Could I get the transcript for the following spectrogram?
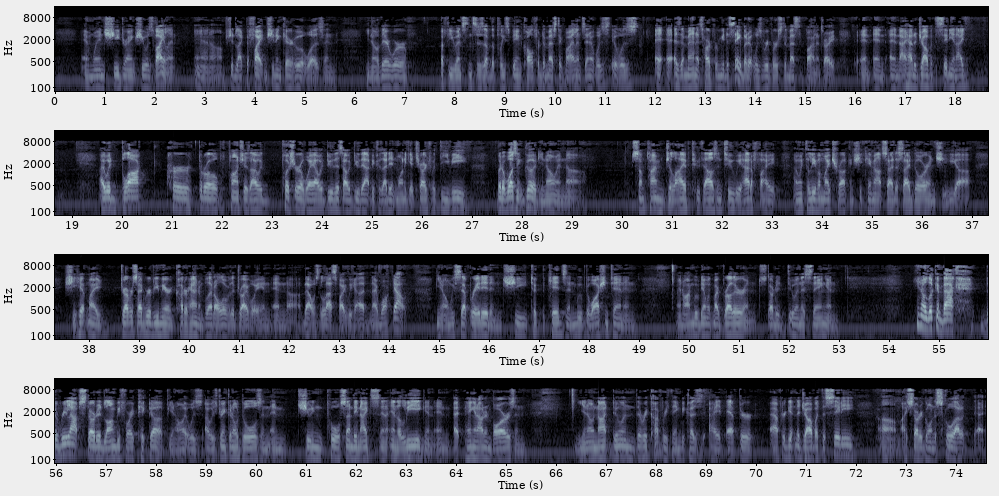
and when she drank, she was violent, and um, she'd like to fight, and she didn't care who it was, and you know there were a few instances of the police being called for domestic violence, and it was it was as a man, it's hard for me to say, but it was reverse domestic violence, right? And and and I had a job at the city, and I I would block her throw punches. I would push her away. I would do this. I would do that because I didn't want to get charged with DV. But it wasn't good, you know. And uh, sometime July of 2002, we had a fight. I went to leave on my truck, and she came outside the side door, and she uh, she hit my driver's side rearview mirror and cut her hand and bled all over the driveway. And and uh, that was the last fight we had. And I walked out. You know, and we separated, and she took the kids and moved to Washington, and you know, I moved in with my brother and started doing this thing and you know, looking back, the relapse started long before I picked up. You know, it was I was drinking O'Doul's and, and shooting pool Sunday nights in, in a league and and at, hanging out in bars and you know not doing the recovery thing because I after after getting the job with the city, um, I started going to school out of,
